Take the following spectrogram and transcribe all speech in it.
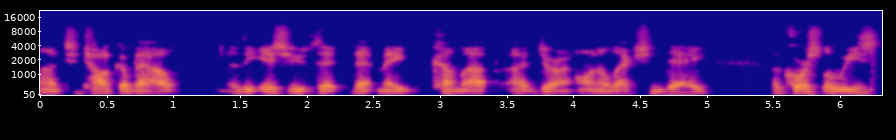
uh, to talk about the issues that that may come up uh, during on election day. Of course, Louise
